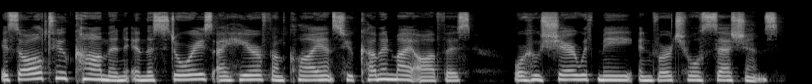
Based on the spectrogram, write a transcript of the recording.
It's all too common in the stories I hear from clients who come in my office or who share with me in virtual sessions.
